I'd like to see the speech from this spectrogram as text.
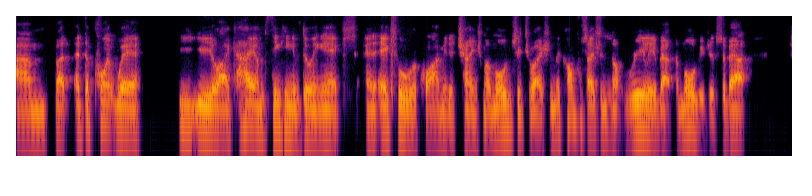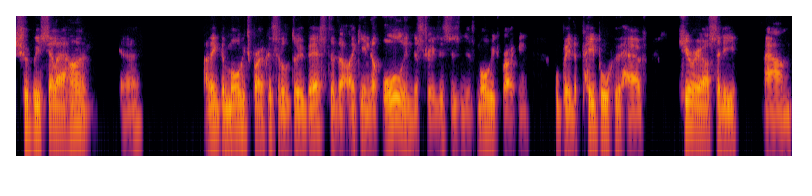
Um, but at the point where you're like, hey, I'm thinking of doing X, and X will require me to change my mortgage situation. The conversation is not really about the mortgage; it's about should we sell our home? You know, I think the mortgage brokers that'll do best are that, like in all industries, this isn't just mortgage broking, will be the people who have curiosity, um,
